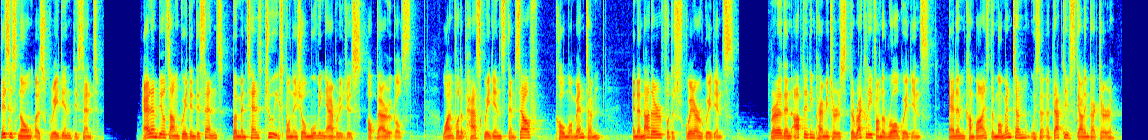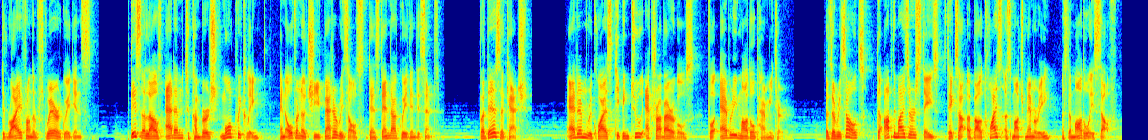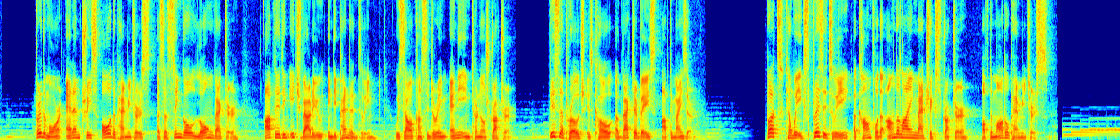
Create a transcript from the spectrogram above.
This is known as gradient descent. Adam builds on gradient descent but maintains two exponential moving averages of variables, one for the past gradients themselves, called momentum, and another for the square gradients. Rather than updating parameters directly from the raw gradients, Adam combines the momentum with an adaptive scaling vector derived from the square gradients. This allows Adam to converge more quickly and often achieve better results than standard gradient descent. But there's a catch. Adam requires keeping two extra variables for every model parameter. As a result, the optimizer state takes up about twice as much memory as the model itself. Furthermore, Adam treats all the parameters as a single long vector, updating each value independently without considering any internal structure. This approach is called a vector-based optimizer. But can we explicitly account for the underlying matrix structure of the model parameters?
